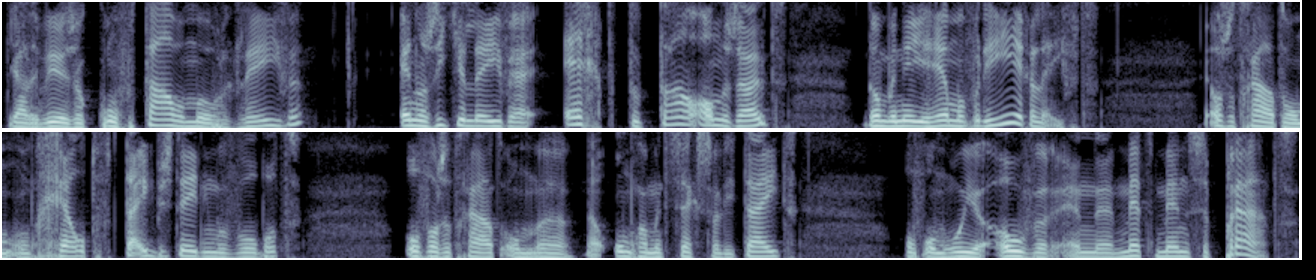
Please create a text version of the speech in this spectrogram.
ja, dan wil je zo comfortabel mogelijk leven. En dan ziet je leven er echt totaal anders uit dan wanneer je helemaal voor de Heer leeft. Als het gaat om, om geld of tijdbesteding bijvoorbeeld. Of als het gaat om uh, nou, omgang met seksualiteit of om hoe je over en uh, met mensen praat.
